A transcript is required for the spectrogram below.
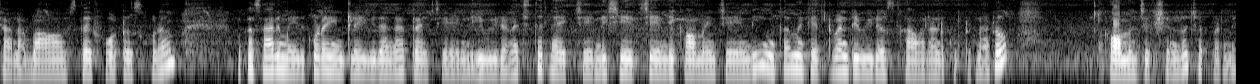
చాలా బాగా వస్తాయి ఫొటోస్ కూడా. ఒకసారి మీరు కూడా ఇంట్లో ఈ విధంగా ట్రై చేయండి. ఈ వీడియో నచ్చితే లైక్ చేయండి షేర్ చేయండి కామెంట్ చేయండి. ఇంకా మీకు ఎటువంటి వీడియోస్ కావాలనుకుంటున్నారో కామెంట్ సెక్షన్లో చెప్పండి.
